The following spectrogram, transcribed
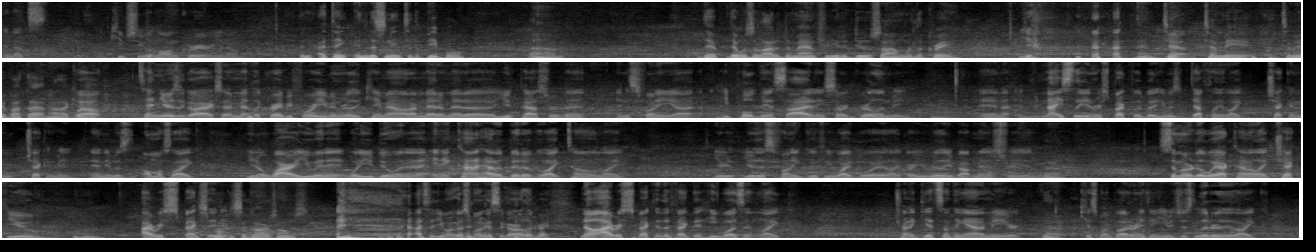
and that's it keeps you a long career. You know. And I think in listening to the people, um, there there was a lot of demand for you to do a song with Lecrae. Yeah. And te- Yeah. tell me tell me about that and how that came. Well, about. ten years ago, I actually, I met Lecrae before he even really came out. I met him at a youth pastor event, and it's funny. Uh, he pulled me aside and he started grilling me, and uh, nicely and respectfully, but he was definitely like checking checking me, and it was almost like, you know, why are you in it? What are you doing? And, and it kind of had a bit of like tone, like you're you're this funny, goofy white boy. Like, are you really about ministry? And yeah. similar to the way I kind of like checked you. I Like respected smoking cigars, Holmes. I said, "You want to go smoke a cigar, Lecrae?" No, I respected the fact that he wasn't like trying to get something out of me or Yeah, kiss my butt or anything. He was just literally like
